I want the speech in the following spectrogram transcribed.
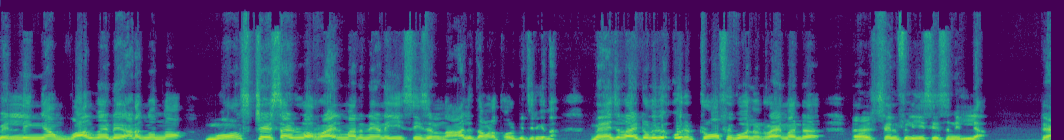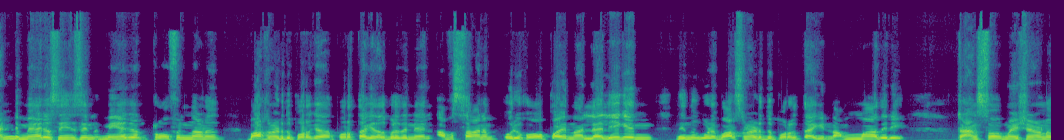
Bellingham Valverde അടങ്ങുന്ന മോൺസ്റ്റേഴ്സ് ആയിട്ടുള്ള റയൽമാരനെയാണ് ഈ സീസൺ നാല് തവണ തോൽപ്പിച്ചിരിക്കുന്നത്. മേജർ ആയിട്ടുള്ള ഒരു ട്രോഫി പോലും റയൽമാന്റെ ഷെൽഫിൽ ഈ സീസൺ ഇല്ല. രണ്ട് മേജർ സീസൺ മേജർ ട്രോഫിൽ നിന്നാണ് ബാർസലോണ എടുത്ത് പുറക പുറത്താക്കിയത്. അതുപോലെ തന്നെ അവസാനം ഒരു ഹോപ്പായിരുന്ന ലലീഗയിൽ നിന്നും കൂടെ ബാർസലോണ എടുത്ത് പുറത്താക്കി. നമ്മാതിരി ട്രാൻസ്ഫോർമേഷനാണ്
